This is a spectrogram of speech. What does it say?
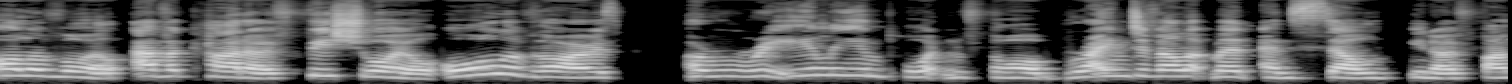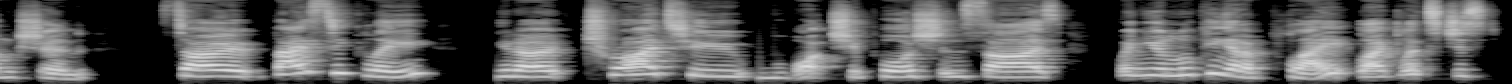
olive oil, avocado, fish oil, all of those are really important for brain development and cell, you know, function. So basically, you know, try to watch your portion size when you're looking at a plate. Like, let's just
